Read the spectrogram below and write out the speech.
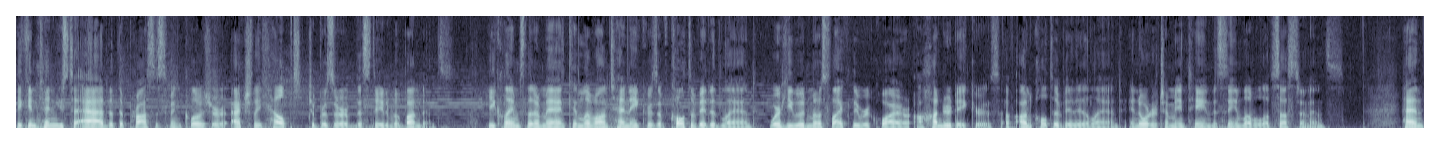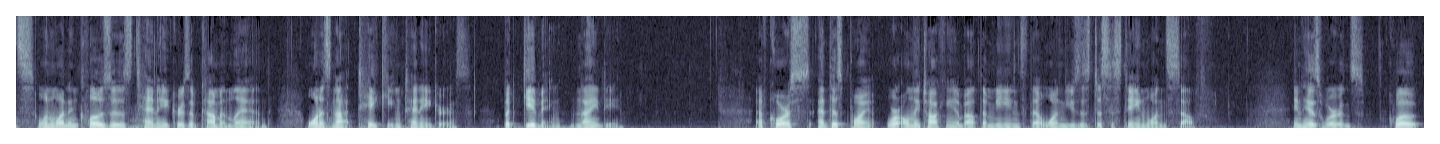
He continues to add that the process of enclosure actually helped to preserve the state of abundance. He claims that a man can live on 10 acres of cultivated land, where he would most likely require a 100 acres of uncultivated land in order to maintain the same level of sustenance. Hence, when one encloses 10 acres of common land, one is not taking 10 acres, but giving 90. Of course, at this point, we're only talking about the means that one uses to sustain oneself. In his words, quote,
